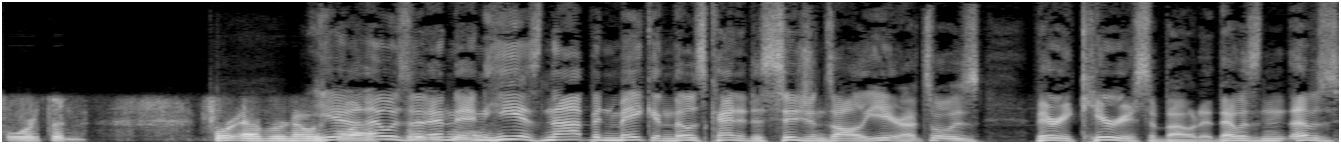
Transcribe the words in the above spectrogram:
fourth and forever. And it was yeah, that was, and, and he has not been making those kind of decisions all year. That's what was very curious about it. That was that was,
